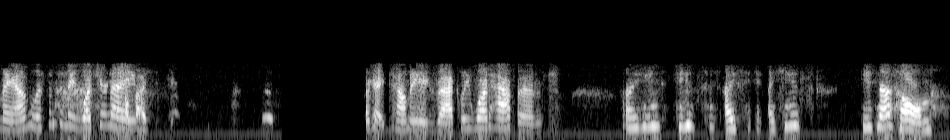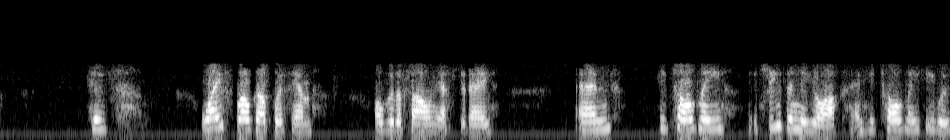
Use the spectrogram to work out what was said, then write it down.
ma'am, listen to me. What's your name? Okay, tell me exactly what happened. Uh, he he's I he's he's not home. His wife broke up with him over the phone yesterday, and he told me she's in New York, and he told me he was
